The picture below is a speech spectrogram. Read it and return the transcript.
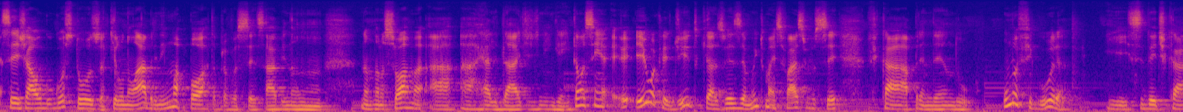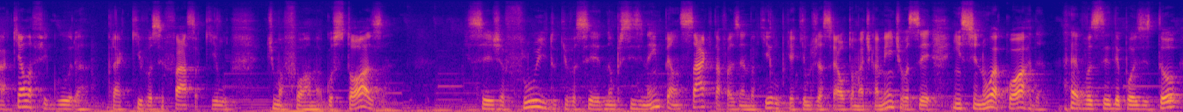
seja algo gostoso. Aquilo não abre nenhuma porta para você, sabe? Não, não transforma a, a realidade de ninguém. Então, assim, eu acredito que às vezes é muito mais fácil você ficar aprendendo uma figura e se dedicar àquela figura para que você faça aquilo de uma forma gostosa, que seja fluido, que você não precise nem pensar que está fazendo aquilo, porque aquilo já sai automaticamente. Você ensinou a corda, você depositou uh,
